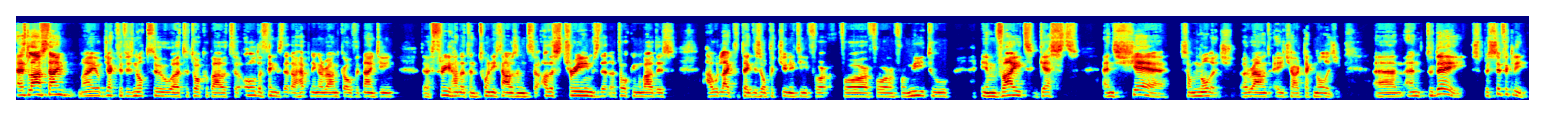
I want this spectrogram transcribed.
as last time, my objective is not to uh, to talk about uh, all the things that are happening around COVID-19. There are 320,000 other streams that are talking about this. I would like to take this opportunity for for for for me to invite guests and share some knowledge around HR technology. Um, and today, specifically,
